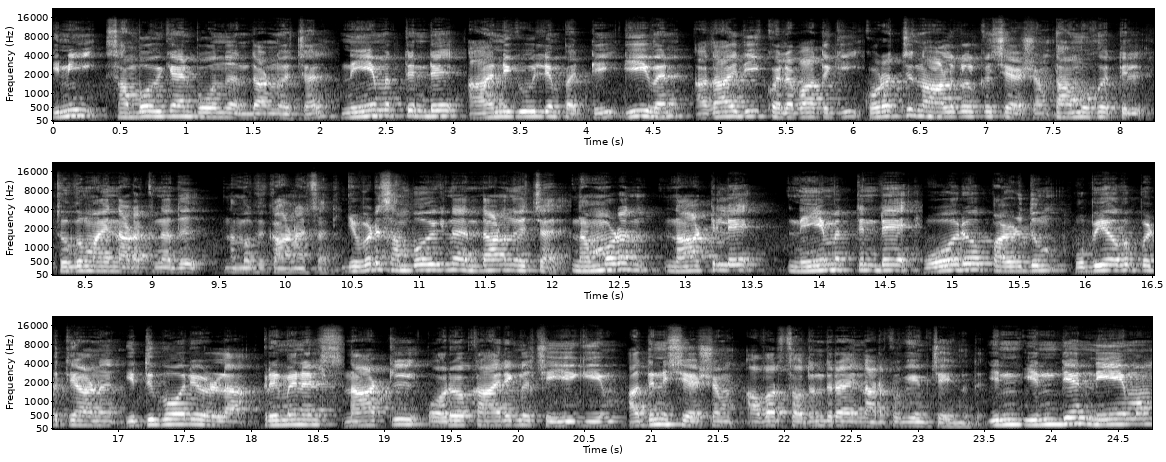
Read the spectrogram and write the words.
ഇനി സംഭവിക്കാൻ പോകുന്നത് എന്താണെന്ന് വെച്ചാൽ നിയമത്തിന്റെ ആനുകൂല്യം പറ്റി ഈവൻ അതായത് ഈ കൊലപാതകി കുറച്ച് നാളുകൾക്ക് ശേഷം സമൂഹത്തിൽ സുഖമായി നടക്കുന്നത് നമുക്ക് കാണാൻ സാധിക്കും. ഇവിടെ സംഭവിക്കുന്നത് എന്താണെന്ന് വെച്ചാൽ നമ്മുടെ നാട്ടിലെ നിയമത്തിന്റെ ഓരോ പഴുതും ഉപയോഗപ്പെടുത്തിയാണ് ഇതുപോലെയുള്ള ക്രിമിനൽസ് നാട്ടിൽ ഓരോ കാര്യങ്ങൾ ചെയ്യുകയും അതിനുശേഷം അവർ സ്വതന്ത്രരായി നടക്കുകയും ചെയ്യുന്നത്. ഇന്ത്യൻ നിയമം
